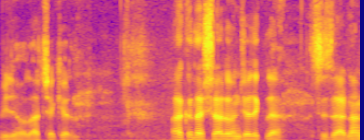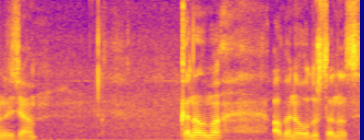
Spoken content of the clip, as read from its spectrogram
videolar çekerim. Arkadaşlar öncelikle sizlerden ricam kanalıma abone olursanız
